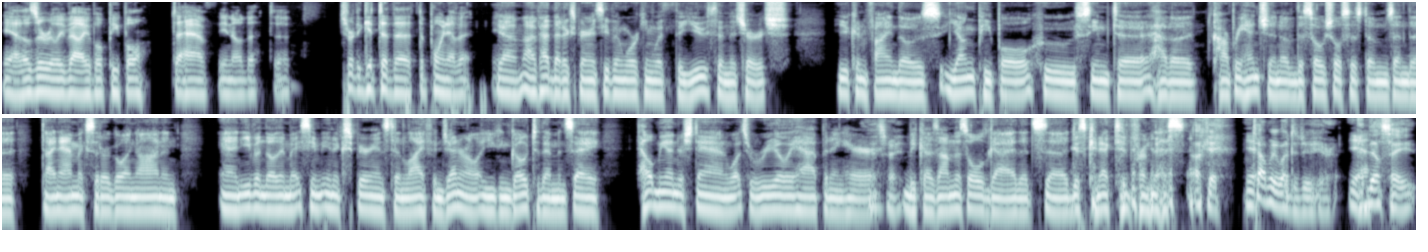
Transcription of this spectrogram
Yeah, those are really valuable people to have, you know, to, to sort of get to the, the point of it. Yeah, I've had that experience even working with the youth in the church. You can find those young people who seem to have a comprehension of the social systems and the dynamics that are going on. And, and even though they may seem inexperienced in life in general, you can go to them and say, help me understand what's really happening here That's right. because I'm this old guy that's uh, disconnected from this. Okay, Yeah. tell me what to do here. Yeah. And they'll say, Do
